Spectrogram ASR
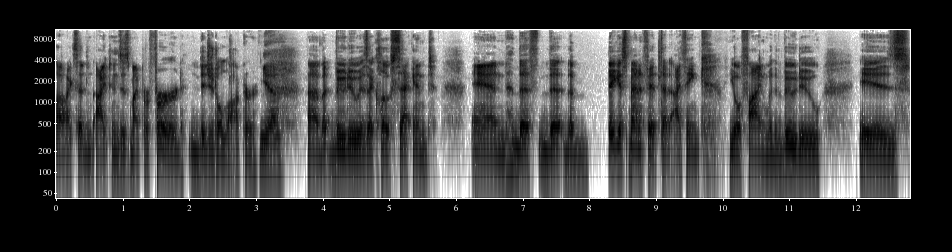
Uh, like I said, iTunes is my preferred digital locker yeah, uh, but Vudu is a close second. And the the the biggest benefit that I think you'll find with Vudu is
